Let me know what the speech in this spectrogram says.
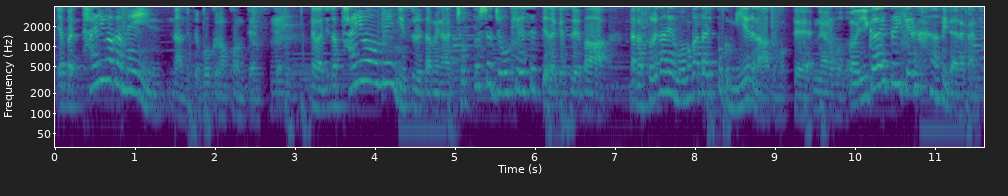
やっぱり対話がメインなんですよ、僕のコンテンツって。うん、だから実は対話をメインにするためには、ちょっとした情景設定だけすれば、なんかそれなりに物語っぽく見えるなと思って、なるほど。意外といけるな、みたいな感じ。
